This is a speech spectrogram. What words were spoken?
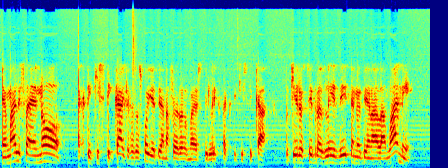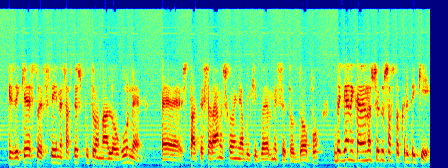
Και μάλιστα ενώ τακτικιστικά, και θα σας πω γιατί αναφέρομαι στη λέξη τακτικιστικά, ο κύριος Τσίπρας λέει δίθεν ότι αναλαμβάνει τις δικές του ευθύνες, αυτές που του αναλογούν ε, στα 4,5 χρόνια που κυβέρνησε τον τόπο, δεν κάνει κανένα είδου αυτοκριτική.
